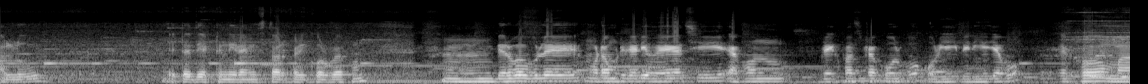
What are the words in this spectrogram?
আলু। এটা দিয়ে একটা নিরামিষ তরকারি করব এখন। বেরোবো বলে মোটামুটি রেডি হয়ে গেছি। এখন ব্রেকফাস্টটা করব, করিয়েই বেরিয়ে যাব। দেখো, মা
